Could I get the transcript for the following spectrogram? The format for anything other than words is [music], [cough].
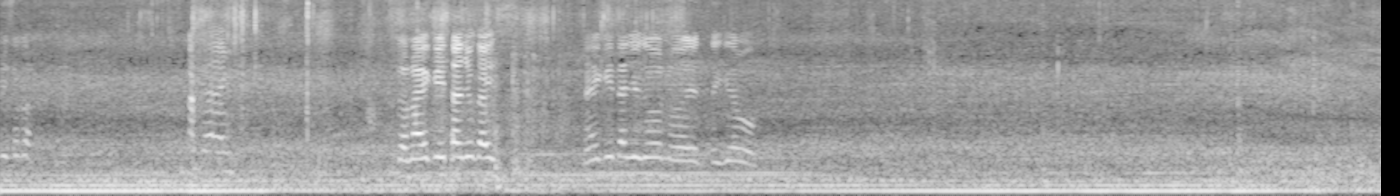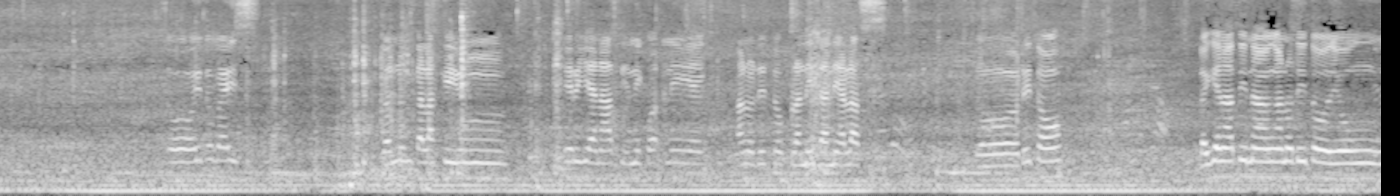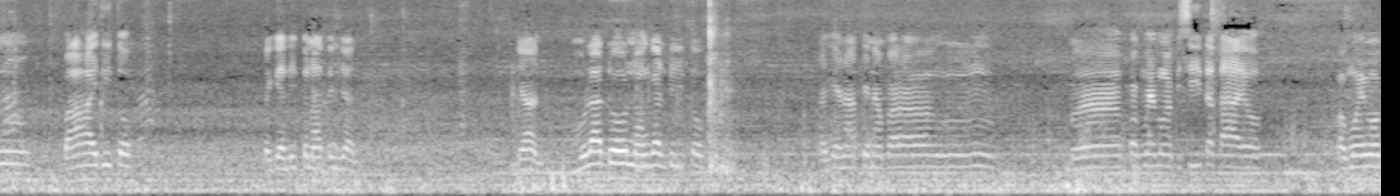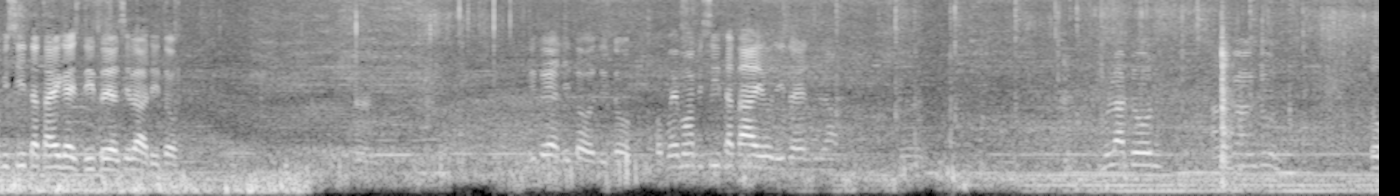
Bisa ka. Okay. So nakikita nyo guys. Nakikita nyo doon. O, tignan mo. So ito guys. Ganun kalaki yung area natin ni, ni ano dito, planeta ni Alas. So dito lagyan natin ng ano dito yung bahay dito. Lagyan dito natin diyan. Yan, mula doon hanggang dito. Lagyan natin ng parang mga pag may mga bisita tayo. Pag may mga bisita tayo guys, dito yan sila, dito. Dito yan, dito, dito. Pag may mga bisita tayo, dito yan sila. Mula doon hanggang doon. So,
